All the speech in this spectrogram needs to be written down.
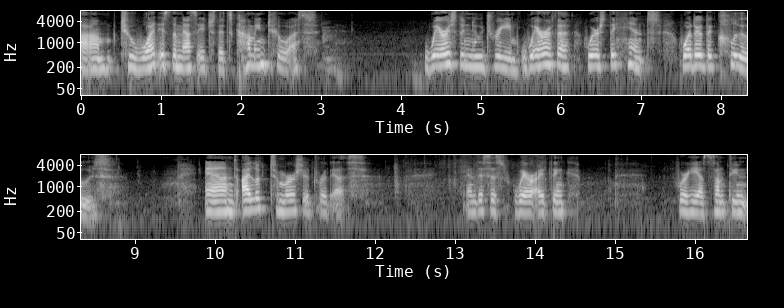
um, to what is the message that's coming to us. Where is the new dream? Where are the where's the hints? What are the clues? And I look to Murshid for this. And this is where I think where he has something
